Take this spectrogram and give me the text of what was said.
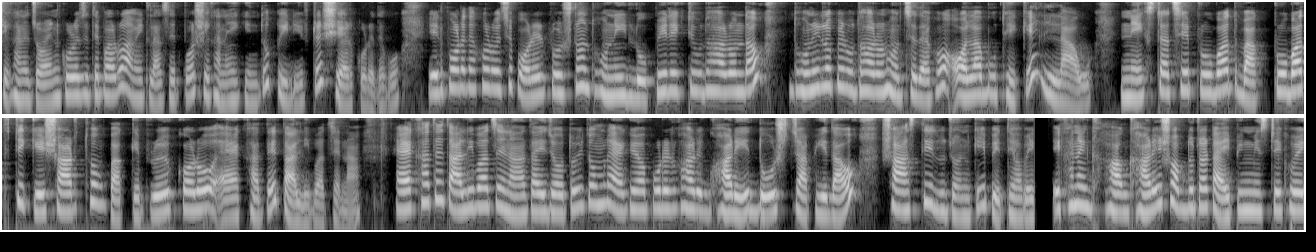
সেখানে জয়েন করে যেতে পারো। আমি ক্লাসের পর সেখানেই কিন্তু পিডিএফটা শেয়ার করে দেবো। এরপরে দেখো রয়েছে পরের প্রশ্ন, ধ্বনি লোপের একটি উদাহরণ দাও। ধ্বনি লোপের উদাহরণ হচ্ছে দেখো, অলাবু থেকে লাউ। নেক্সট আছে প্রবাদ বাক, প্রবাদটিকে সার্থক বাক্যে প্রয়োগ করো, এক হাতে তালি বাজে না। এক হাতে তালি বাজে না, তাই যতই তোমরা একে অপরের ঘাড়ে ঘাড়ে দোষ চাপিয়ে দাও, শাস্তি দুজনকেই পেতে হবে। এখানে ঘাড়ে শব্দটা টাইপিং মিস্টেক হয়ে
